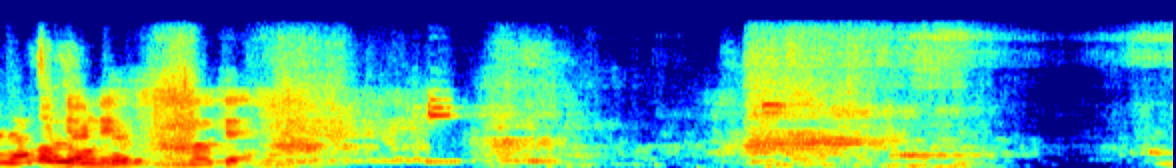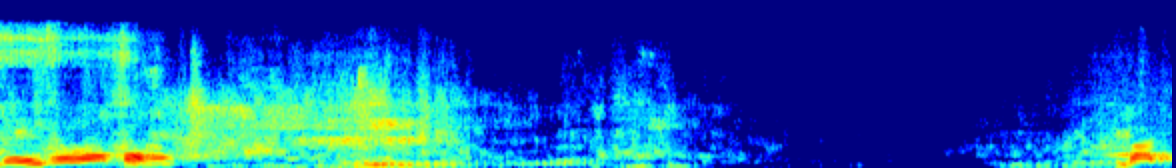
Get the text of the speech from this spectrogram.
natural home made. Okay అయిన తర్వాత బాదం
